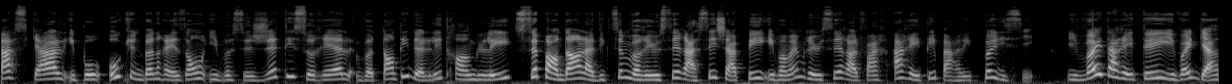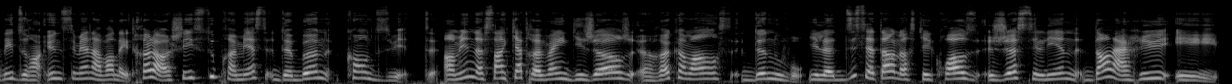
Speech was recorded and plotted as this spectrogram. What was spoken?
Pascal et pour aucune bonne raison, il va se jeter sur elle, va tenter de l'étrangler. Cependant, la victime va réussir à s'échapper et va même réussir à le faire arrêter par les policiers. Il va être arrêté, il va être gardé durant une semaine avant d'être relâché sous promesse de bonne conduite. En 1980, Guy Georges recommence de nouveau. Il a 17 ans lorsqu'il croise Jocelyne dans la rue et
